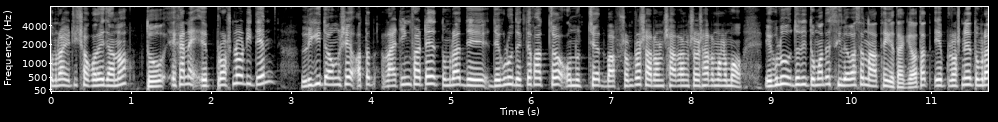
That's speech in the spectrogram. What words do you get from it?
তোমরা এটি সকলেই জানো। তো এখানে প্রশ্নটিতে লিখিত অংশে, অর্থাৎ রাইটিং পার্টে তোমরা যে, যেগুলো দেখতে পাচ্ছ, অনুচ্ছেদ বা সম্প্রসারণ সারাংশ, সারমর্ম, এগুলো যদি তোমাদের সিলেবাসে না থেকে থাকে, অর্থাৎ এই প্রশ্নে তোমরা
